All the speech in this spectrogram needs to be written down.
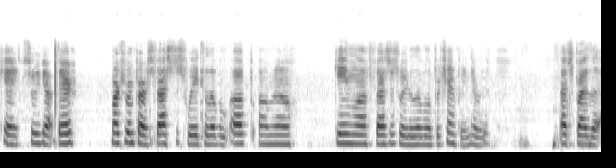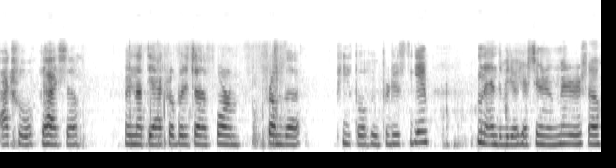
Okay, so we got there. March of Empires, fastest way to level up. Um, no. Gameloft, fastest way to level up a champion. There we go. That's by the actual guy, so. I mean, not the actual, but it's a form from the people who produced the game. I'm going to end the video here soon in a minute or so.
